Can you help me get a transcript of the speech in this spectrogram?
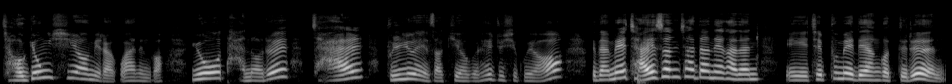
적용 시험이라고 하는 거. 요 단어를 잘 분류해서 기억을 해 주시고요. 그다음에 자외선 차단에 관한 이 제품에 대한 것들은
